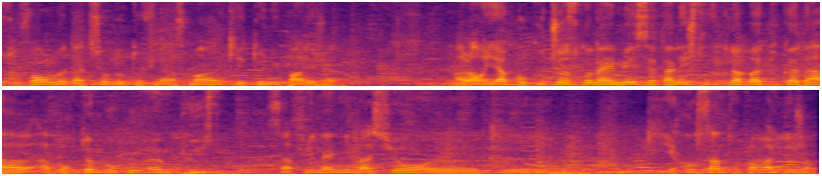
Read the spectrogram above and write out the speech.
sous forme d'action d'autofinancement qui est tenue par les jeunes. Alors il y a beaucoup de choses qu'on a aimées. Cette année je trouve que la Batucada apporte un, beaucoup, un plus. Ça fait une animation qui, qui recentre pas mal de gens.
